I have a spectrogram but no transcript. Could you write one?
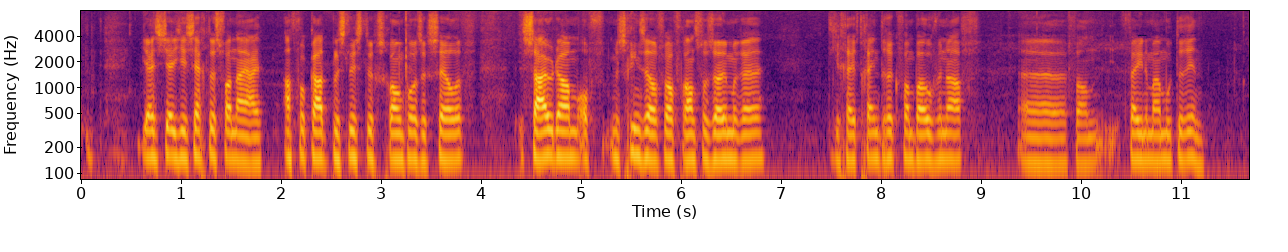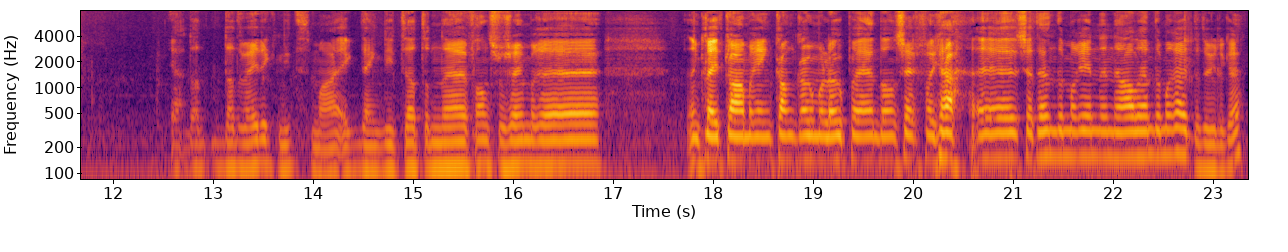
je zegt dus van, nou ja, advocaat beslist dus gewoon voor zichzelf. Zuidam of misschien zelfs wel Frans van Zeumeren, die geeft geen druk van bovenaf. eh, van Venema moet erin. Ja, dat, dat weet ik niet. Maar ik denk niet dat een eh, Frans Verzemeren eh een kleedkamer in kan komen lopen en dan zegt van ja, zet hem er maar in en haal hem er maar uit natuurlijk, hè?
